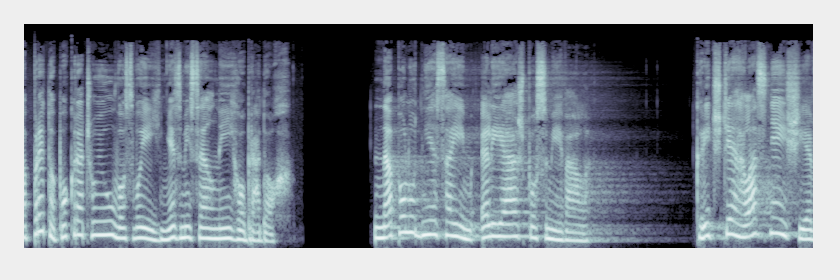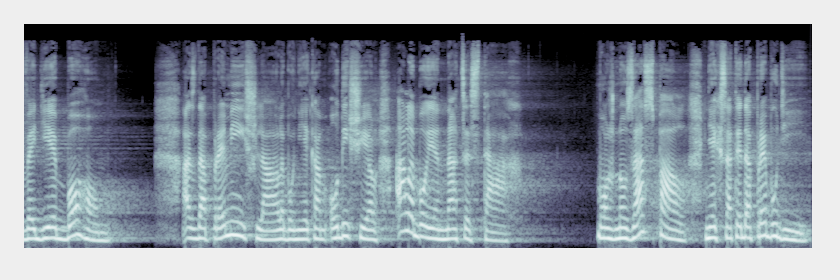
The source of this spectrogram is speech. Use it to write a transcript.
a preto pokračujú vo svojich nezmyselných obradoch. Napoludnie sa im Eliáš posmieval. Kričte hlasnejšie, vedie Bohom. A zda premýšľa, alebo niekam odišiel, alebo je na cestách. Možno zaspal, nech sa teda prebudí.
